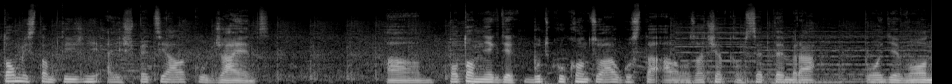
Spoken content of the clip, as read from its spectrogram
tom istom týždni aj špeciálku Giants a potom niekde buď ku koncu augusta alebo začiatkom septembra pôjde von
